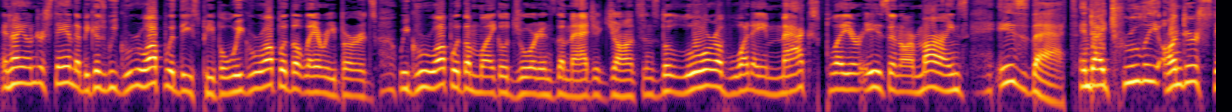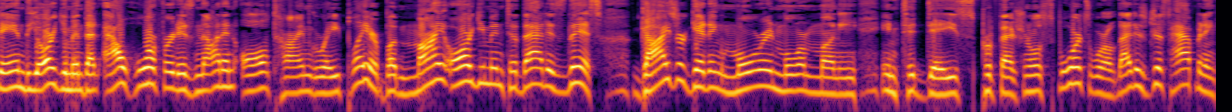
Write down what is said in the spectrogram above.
And I understand that because we grew up with these people. We grew up with the Larry Birds. We grew up with the Michael Jordans, the Magic Johnsons. The lore of what a max player is in our minds is that. And I truly understand the argument that Al Horford is not an all-time great player. But my argument to that is this. Guys are getting more and more money in today's professional sports world. That is just happening.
